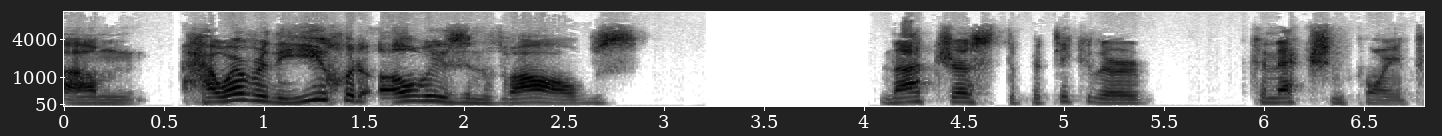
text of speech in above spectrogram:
Um, however, the yichud always involves not just the particular connection point.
